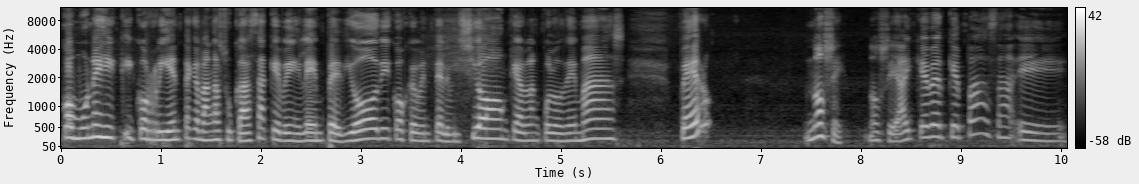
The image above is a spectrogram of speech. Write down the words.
comunes y, corrientes que van a su casa, que ven, leen periódicos, que ven televisión, que hablan con los demás. Pero, no sé, no sé, hay que ver qué pasa. Eh,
